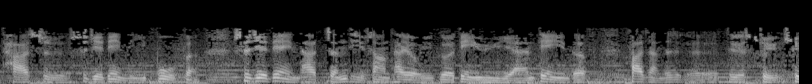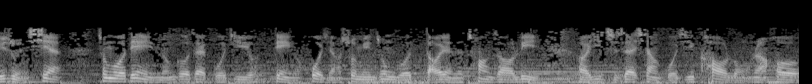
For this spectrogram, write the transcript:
它是世界电影的一部分，世界电影它整体上它有一个电影语言、电影的发展的这个这个水水准线。中国电影能够在国际电影获奖，说明中国导演的创造力啊。一直在向国际靠拢，然后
